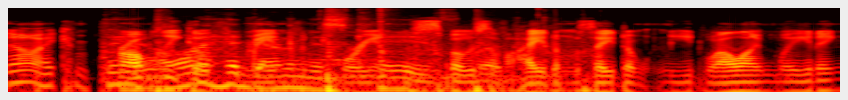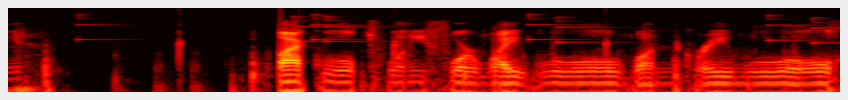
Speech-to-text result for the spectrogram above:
You know, I can Dang it, I probably go head through my in inventory and dispose of items I don't need while I'm waiting. Black wool, 24 white wool, 1 gray wool.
